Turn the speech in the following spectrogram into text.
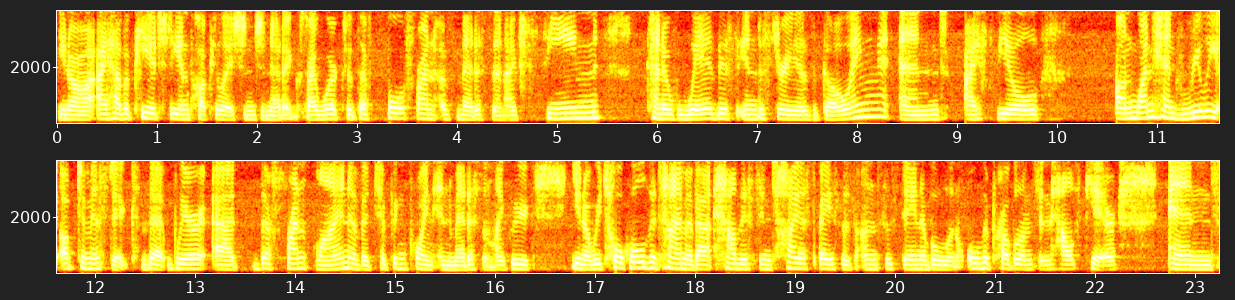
you know, I have a PhD in population genetics. I worked at the forefront of medicine. I've seen kind of where this industry is going. And I feel, on one hand, really optimistic that we're at the front line of a tipping point in medicine. Like we, you know, we talk all the time about how this entire space is unsustainable and all the problems in healthcare. And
